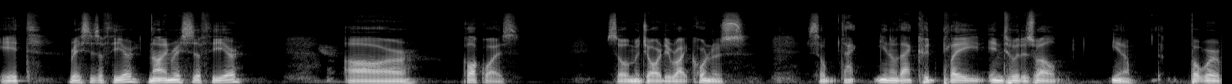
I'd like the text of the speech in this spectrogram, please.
eight races of the year, nine races of the year, are clockwise. So majority right corners. So that you know that could play into it as well. You know, but we're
